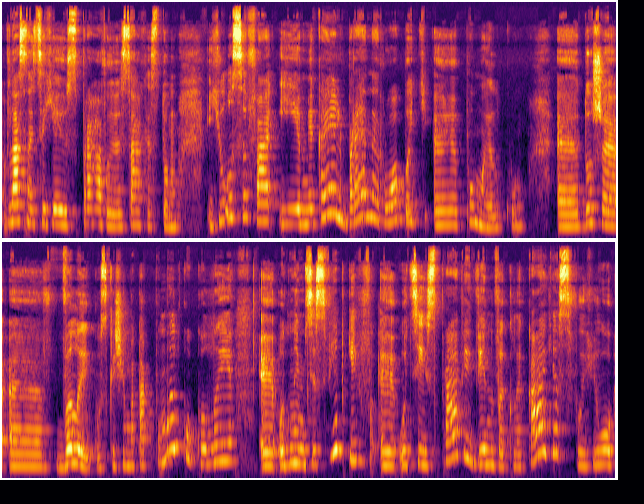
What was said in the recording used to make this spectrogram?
власне цією справою захистом Юсифа. І Мікаель Брене робить е, помилку, дуже велику, скажімо так, помилку, коли одним зі свідків у цій справі він викликає свою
